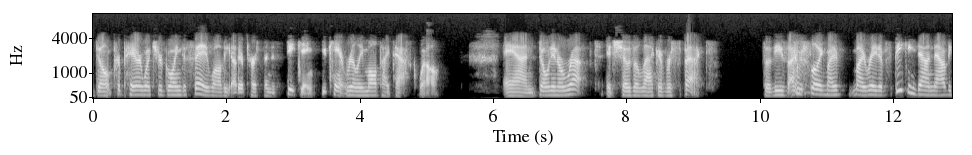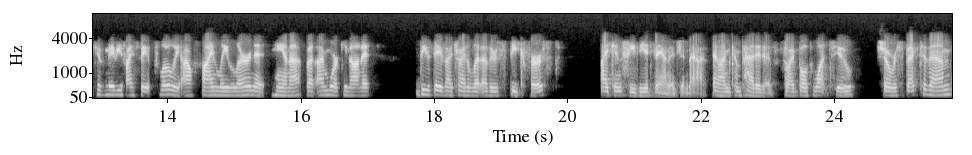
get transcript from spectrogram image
Don't prepare what you're going to say while the other person is speaking. You can't really multitask well. And don't interrupt. It shows a lack of respect. So these, I'm slowing my, my rate of speaking down now because maybe if I say it slowly, I'll finally learn it, Hannah, but I'm working on it. These days I try to let others speak first. I can see the advantage in that and I'm competitive. So I both want to show respect to them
